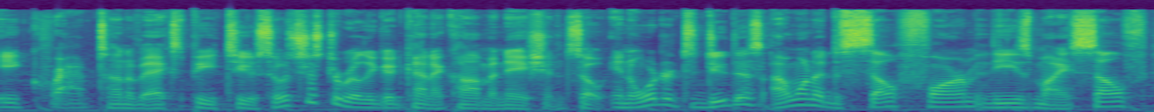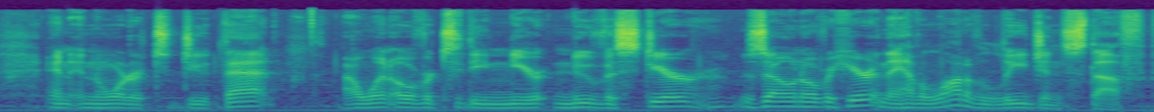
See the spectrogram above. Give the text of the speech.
a crap ton of XP too. So it's just a really good kind of combination. So in order to do this, I wanted to self farm these myself. And in order to do that, I went over to the near New Vastir zone over here and they have a lot of Legion stuff.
